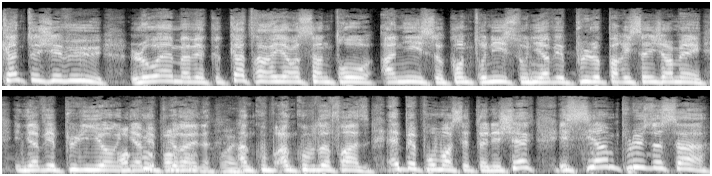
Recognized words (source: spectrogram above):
Quand j'ai vu l'OM avec quatre arrières centraux à Nice contre Nice où il n'y avait plus le Paris Saint-Germain, il n'y avait plus Lyon, il n'y avait plus en Rennes, coupe, ouais. en coupe, en coupe de France, eh ben pour moi c'est un échec. Et si en plus de ça,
